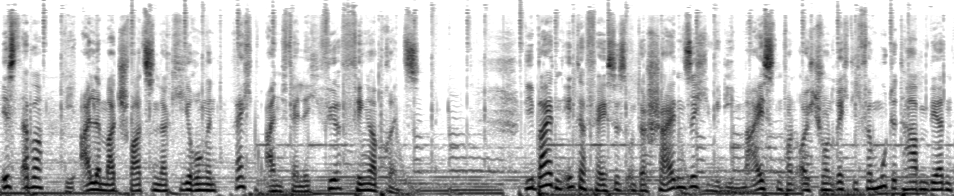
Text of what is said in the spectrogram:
ist aber, wie alle mattschwarzen Lackierungen, recht anfällig für Fingerprints. Die beiden Interfaces unterscheiden sich, wie die meisten von euch schon richtig vermutet haben werden,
